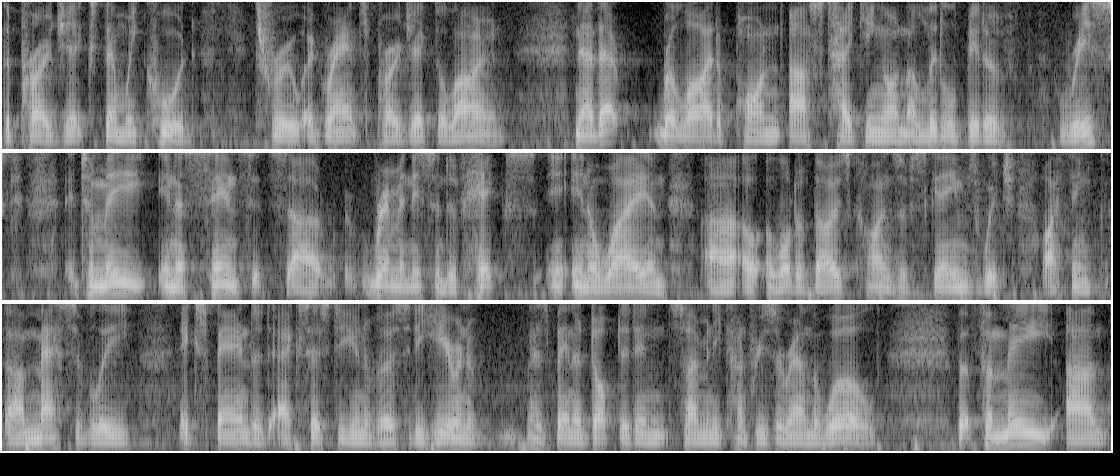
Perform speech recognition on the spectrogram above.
the projects than we could through a grants project alone. Now, that relied upon us taking on a little bit of risk. To me, in a sense, it's uh, reminiscent of HECS in a way, and uh, a lot of those kinds of schemes, which I think uh, massively expanded access to university here and have, has been adopted in so many countries around the world. But for me, um,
